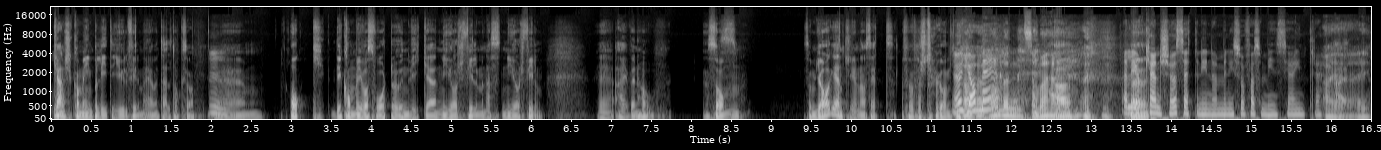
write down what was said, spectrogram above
Kanske komma in på lite julfilmer eventuellt också. Mm. Ehm, och det kommer ju vara svårt att undvika nyårsfilmernas nyårsfilm, eh, Ivanhoe, som, som jag äntligen har sett för första gången. Ja, jag med. Ja, men samma här. Eller jag Men- kanske har sett den innan men i så fall så minns jag inte det. Aj, aj, aj.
